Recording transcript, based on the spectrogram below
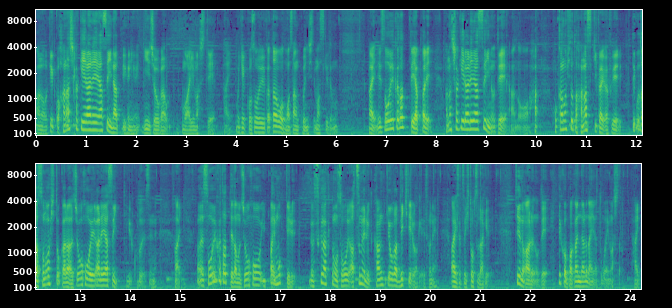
あの結構話しかけられやすいなっていうふうに印象がもありまして、はい、結構そういう方をま参考にしてますけども、はい、でそういう方ってやっぱり話しかけられやすいのであの他の人と話す機会が増えるってことはその人から情報を得られやすいっていうことですね。はい、なのでそういう方って多分情報をいっぱい持ってる。少なくともそういう集める環境ができてるわけですよね。挨拶一つだけで。っていうのがあるので結構バカにならないなと思いました。はい。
